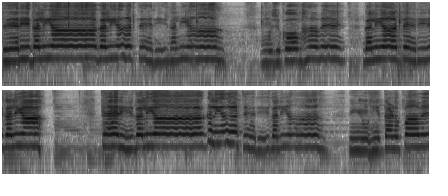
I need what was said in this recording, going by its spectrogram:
तेरी गलियाँ गलियाँ, तेरी गलियाँ मुझको भावे। गलियाँ तेरी गलियाँ तेरी गलियाँ गलियाँ तेरी गलियाँ यूँ ही तड़पावे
